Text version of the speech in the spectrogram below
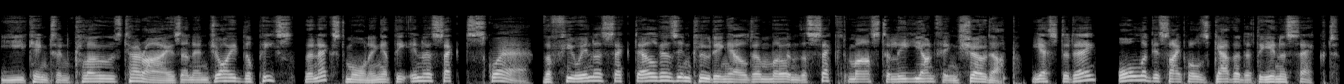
Yi Qingtang closed her eyes and enjoyed the peace. The next morning at the inner sect square, the few inner sect elders including Elder Mo and the sect master Li Yanfeng showed up. Yesterday, all the disciples gathered at the inner sect.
